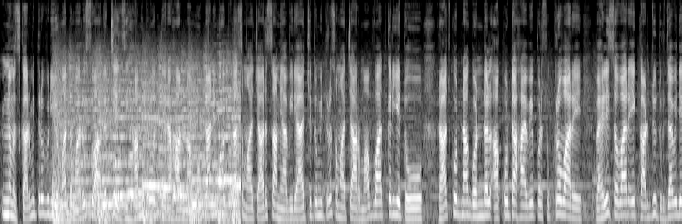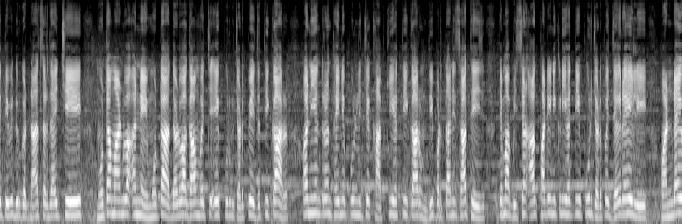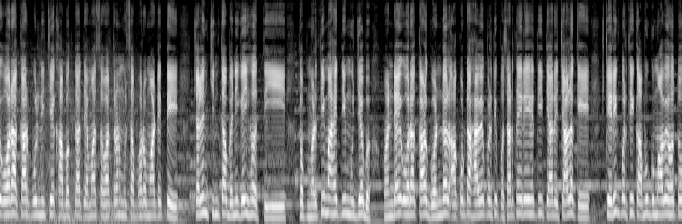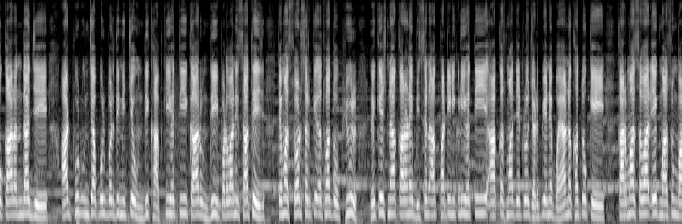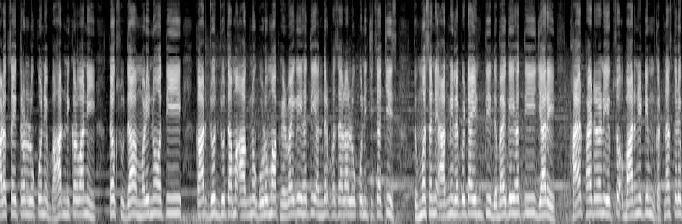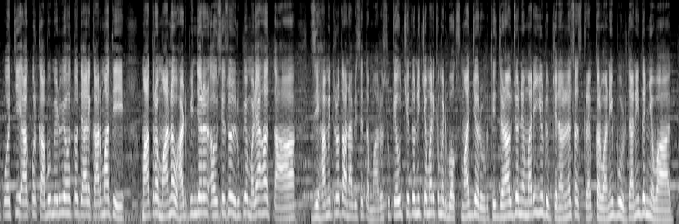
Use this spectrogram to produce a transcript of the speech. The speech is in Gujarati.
નમસ્કાર મિત્રો, વિડીયોમાં તમારું સ્વાગત છે. જી હા મિત્રો, અત્યારે હાલના મોટા અને મહત્વના સમાચાર સામે આવી રહ્યા છે. તો મિત્રો, સમાચારમાં વાત કરીએ તો રાજકોટના ગોંડલ આકોટા હાઈવે પર શુક્રવારે વહેલી સવારે એક કાળજુ ધ્રુજાવી દે તેવી દુર્ઘટના સર્જાઈ છે. મોટા માંડવા અને મોટા દડવા ગામ વચ્ચે એક પૂર ઝડપે જતી કાર અનિયંત્રણ થઈને પુલ નીચે ખાબકી હતી. કાર ઊંધી પડતાની સાથે જ તેમાં ભીષણ આગ ફાટી નીકળી હતી. પૂર ઝડપે જઈ રહેલી હોન્ડાઈ ઓરા કાર પુલ નીચે ખાબકતા તેમાં સવાર ત્રણ મુસાફરો માટે તે ચલન ચિંતા બની ગઈ હતી. તો મળતી માહિતી મુજબ Hyundai Aura Gondal Akota highway પરથી પસાર થઈ રહી હતી, ત્યારે ચાલકે સ્ટેરિંગ પરથી કાબુ ગુમાવ્યો હતો. કાર અંદાજે આઠ ફૂટ ઊંચા પુલ પરથી નીચે ઊંધી ખાબકી હતી. કાર ઊંધી પડવાની સાથે જ તેમાં શોર્ટ સર્કિટ અથવા તો ફ્યુલ લીકેજના કારણે ભીષણ આગ ફાટી નીકળી હતી. આ અકસ્માત એટલો ઝડપી અને ભયાનક હતો કે કારમાં સવાર એક માસૂમ બાળક સહિત ત્રણ લોકોને બહાર નીકળવાની તક સુધા મળી નહોતી. કાર જોત જોતામાં આગનો ગોળોમાં ફેરવાઈ ગઈ હતી, અંદર ફસાયેલા લોકોની ચીસાચીસ, ધુમ્મસ અને આગની લપેટાઈથી દબાઈ ગઈ હતી. જ્યારે ફાયર ફાઈટર અને એકસો બારની ટીમ ઘટના સ્થળે પહોંચી, આગ પર કાબુ મેળવ્યો હતો, ત્યારે કારમાંથી માત્ર માનવ હાડપિંજર અને અવશેષો રૂપે મળ્યા હતા. જી હા મિત્રો, તો આના વિશે તમારું શું કેવું છે? તો નીચે અમારી કમેન્ટ બોક્સમાં જરૂરથી જણાવજો અને અમારી યુટ્યુબ ચેનલને સબસ્ક્રાઈબ કરવાની ભૂલતા નહીં ધન્યવાદ.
